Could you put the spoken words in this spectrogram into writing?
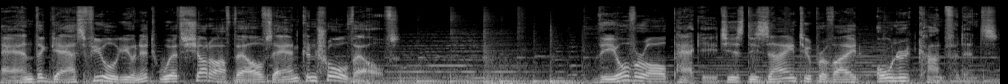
and the gas fuel unit with shutoff valves and control valves. The overall package is designed to provide owner confidence.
